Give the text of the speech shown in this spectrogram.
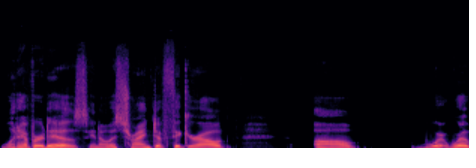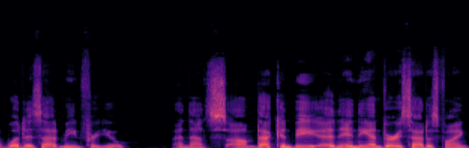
Whatever it is, you know, it's trying to figure out uh, wh- wh- what does that mean for you, and that's um, that can be in, in the end very satisfying.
